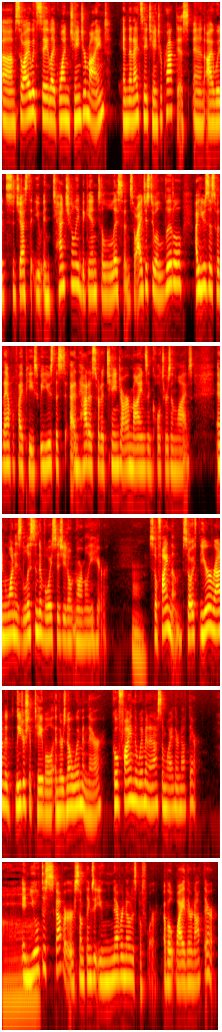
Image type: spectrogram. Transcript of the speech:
Um, so I would say, like, one, change your mind. And then I'd say change your practice. And I would suggest that you intentionally begin to listen. So I just do a little, I use this with Amplify Peace. We use this and how to sort of change our minds and cultures and lives. And one is listen to voices you don't normally hear. Hmm. So find them. So if you're around a leadership table and there's no women there, go find the women and ask them why they're not there. And ah. you'll discover some things that you never noticed before about why they're not there.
